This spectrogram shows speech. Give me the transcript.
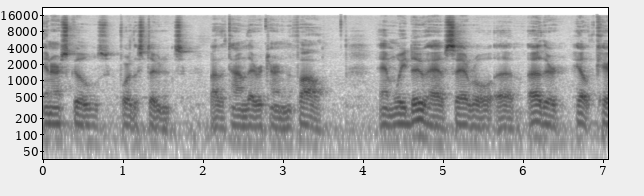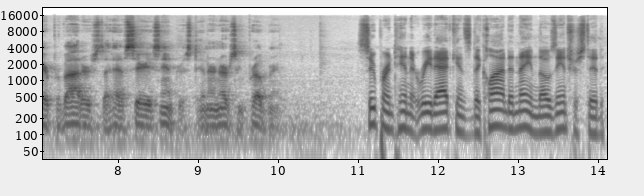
in our schools for the students by the time they return in the fall. And we do have several uh, other health care providers that have serious interest in our nursing program. Superintendent Reed Adkins declined to name those interested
